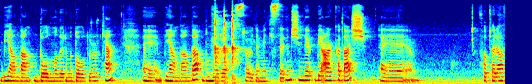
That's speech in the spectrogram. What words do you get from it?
Bir yandan dolmalarımı doldururken e, bir yandan da bunları söylemek istedim. Şimdi bir arkadaş e, fotoğraf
